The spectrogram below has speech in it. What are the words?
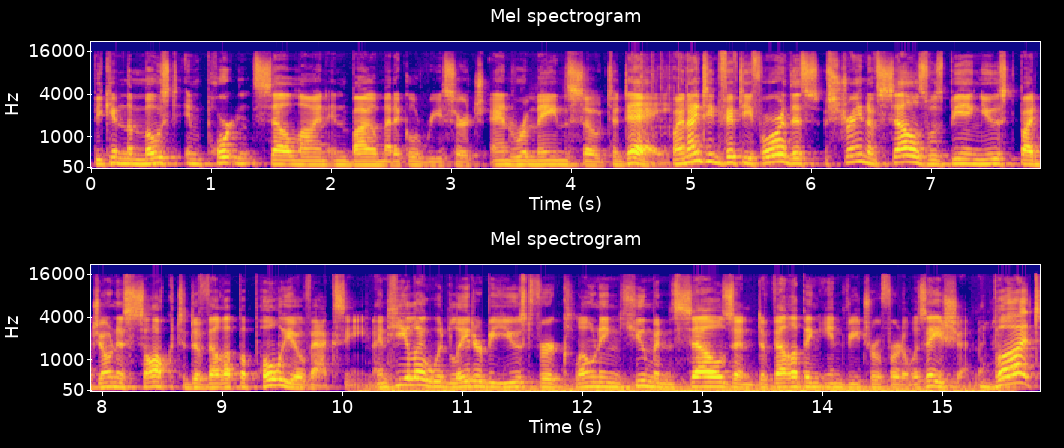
became the most important cell line in biomedical research and remains so today. By 1954, this strain of cells was being used by Jonas Salk to develop a polio vaccine, and HeLa would later be used for cloning human cells and developing in vitro fertilization. But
